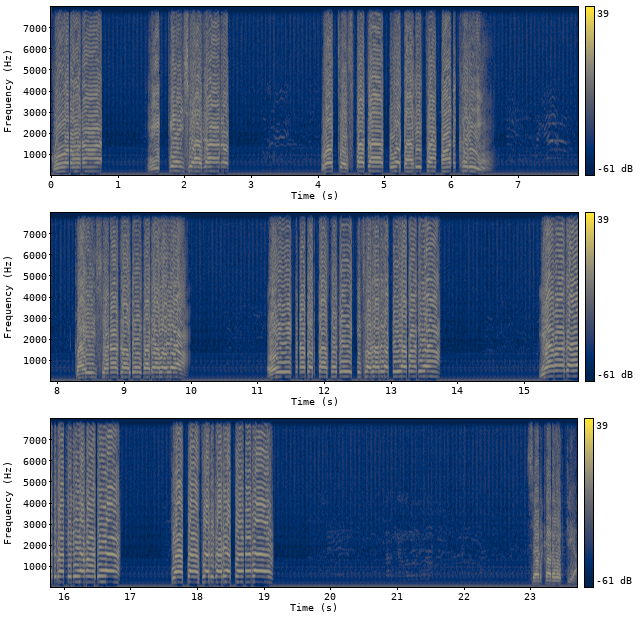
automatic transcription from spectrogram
कोण होणार एक्क्याऐंशी हजार व चषकाचा व डालीचा मान खरी काही क्षणाचा उदय गाड्या वळल्या तासाठी किशोर गाठी या मागे या. या मागे हात बांधलेले या त्या तासात गाड्या पळणार आहे. सरकारवरती या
